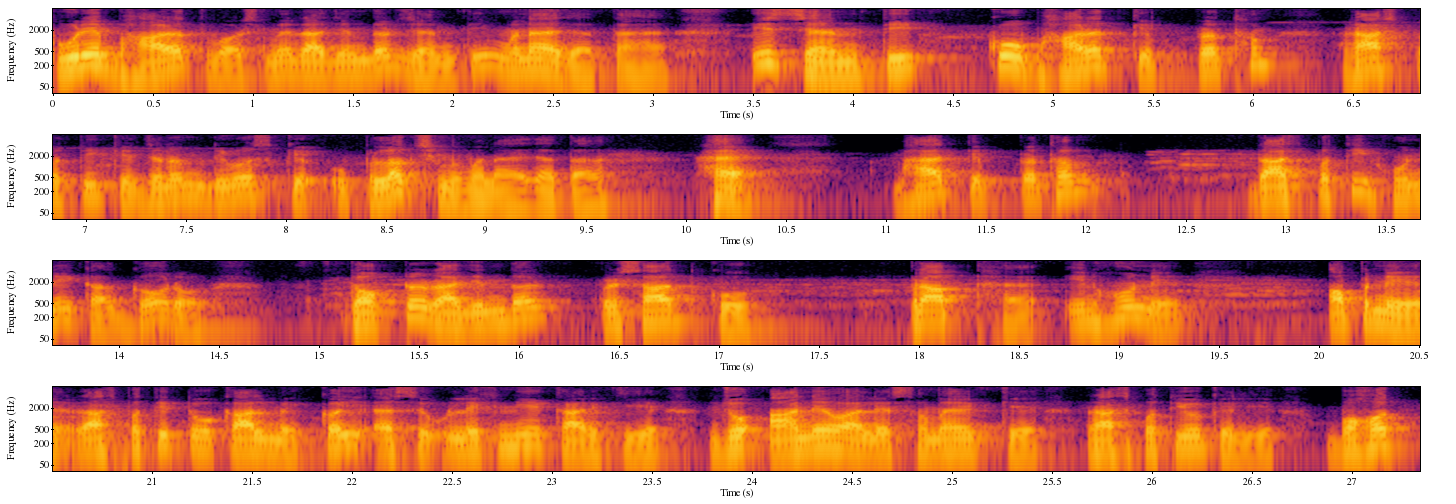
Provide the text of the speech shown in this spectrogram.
पूरे भारतवर्ष में राजेंद्र जयंती मनाया जाता है। इस जयंती को भारत के प्रथम राष्ट्रपति के जन्म दिवस के उपलक्ष्य में मनाया जाता है। भारत के प्रथम राष्ट्रपति होने का गौरव डॉक्टर राजेंद्र प्रसाद को प्राप्त है। इन्होंने अपने राष्ट्रपतित्व काल में कई ऐसे उल्लेखनीय कार्य किए जो आने वाले समय के राष्ट्रपतियों के लिए बहुत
